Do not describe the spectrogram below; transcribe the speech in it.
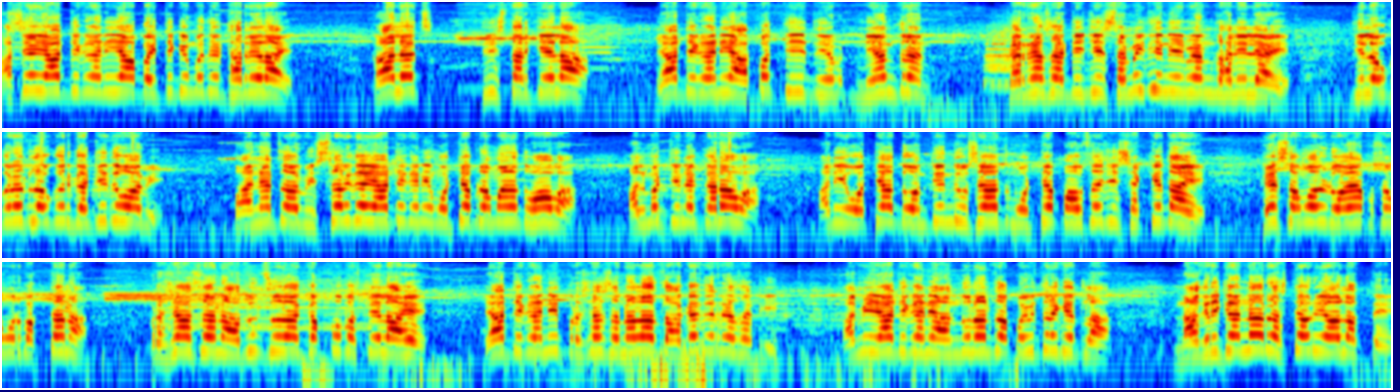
असे या ठिकाणी या बैठकीमध्ये ठरलेलं आहे. कालच तीस तारखेला या ठिकाणी आपत्ती नियंत्रण करण्यासाठी जी समिती निर्माण झालेली आहे ती लवकरात लवकर गठीत व्हावी. पाण्याचा विसर्ग या ठिकाणी मोठ्या प्रमाणात व्हावा अलमट्टीने करावा आणि त्या दोन तीन दिवसात मोठ्या पावसाची शक्यता आहे हे समोर डोळ्यासमोर बघताना प्रशासन अजूनसुद्धा गप्प बसलेलं आहे. या ठिकाणी प्रशासनाला जागा करण्यासाठी आम्ही या ठिकाणी आंदोलनाचा पवित्र घेतला. नागरिकांना रस्त्यावर यावं लागते.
